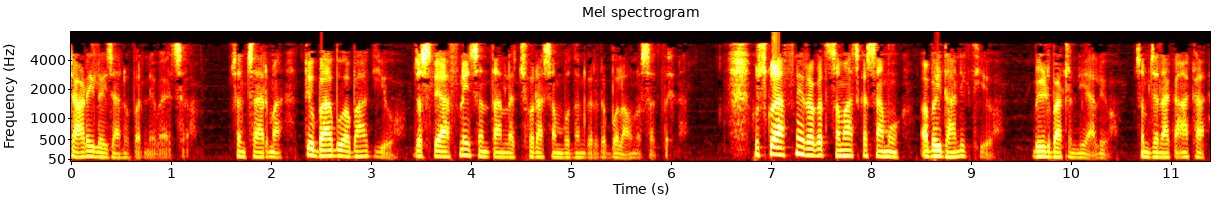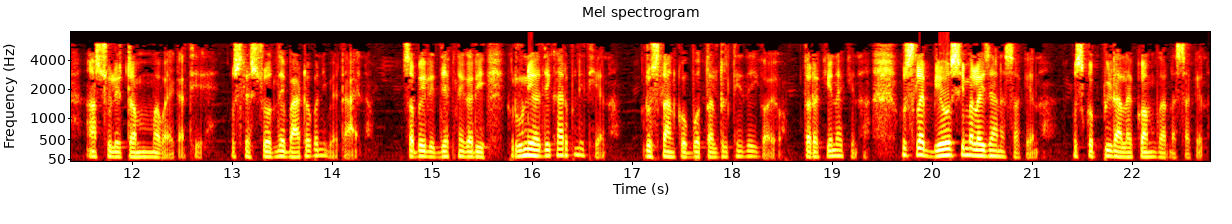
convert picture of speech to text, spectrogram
टाढै लैजानुपर्ने भएछ। संसारमा त्यो बाबु अभागी हो जसले आफ्नै सन्तानलाई छोरा सम्बोधन गरेर बोलाउन सक्दैन। उसको आफ्नै रगत समाजका सामु अवैधानिक थियो भिडबाट निहाल्यो सम्झनाका आँखा आँसुले टम्म भएका थिए उसले सोध्ने बाटो पनि भेटाएन सबैले देख्ने गरी रुने अधिकार पनि थिएन रुस्लानको बोतल रितिँदै गयो तर किन किन उसलाई बेहोसीमा लैजान सकेन उसको पीडालाई कम गर्न सकेन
